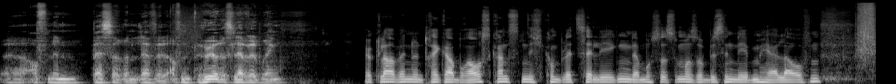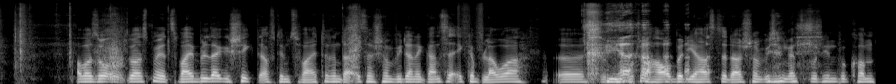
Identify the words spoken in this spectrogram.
äh, auf einen besseren Level, auf ein höheres Level bringen. Ja klar, wenn du einen Trecker brauchst, kannst du nicht komplett zerlegen, da muss das immer so ein bisschen nebenher laufen. Aber so, du hast mir zwei Bilder geschickt, auf dem zweiteren, da ist ja schon wieder eine ganze Ecke blauer. Äh, so die ja. Motorhaube, die hast du da schon wieder ganz gut hinbekommen.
